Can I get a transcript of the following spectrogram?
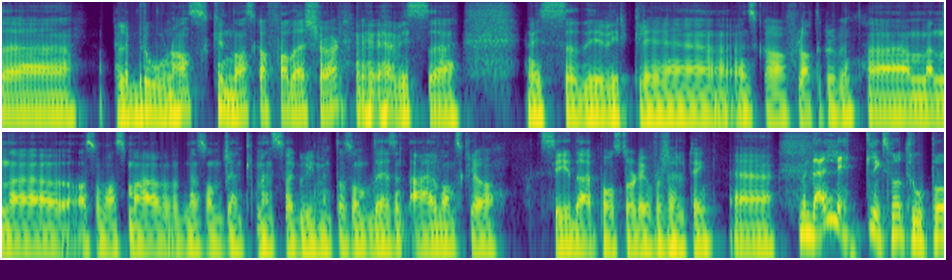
Eller broren hans kunne ha skaffa det sjøl, hvis, hvis, de virkelig ønska å forlate klubben. men altså, hva som er med sånn gentleman's agreement og sånn, det er jo vanskelig å si. Der påstår de jo forskjellige ting. men det er lett liksom å tro på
